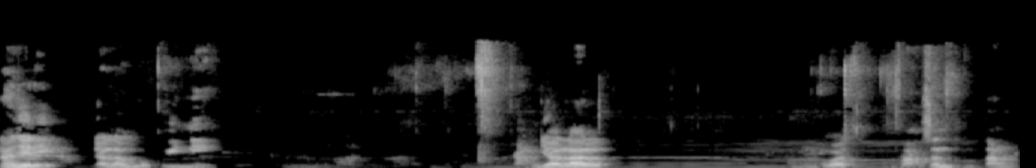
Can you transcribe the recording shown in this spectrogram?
nah jadi dalam buku ini hmm, Kang Jalal membuat pembahasan tentang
